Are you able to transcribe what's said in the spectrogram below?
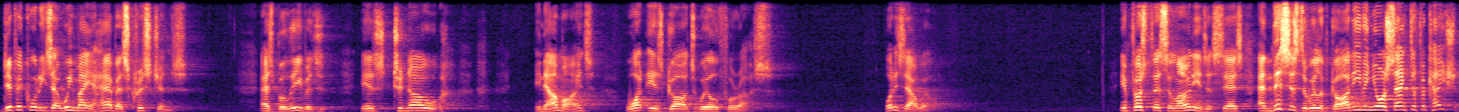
difficulties that we may have as Christians, as believers, is to know in our minds what is God's will for us. What is our will? In 1 Thessalonians, it says, And this is the will of God, even your sanctification.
